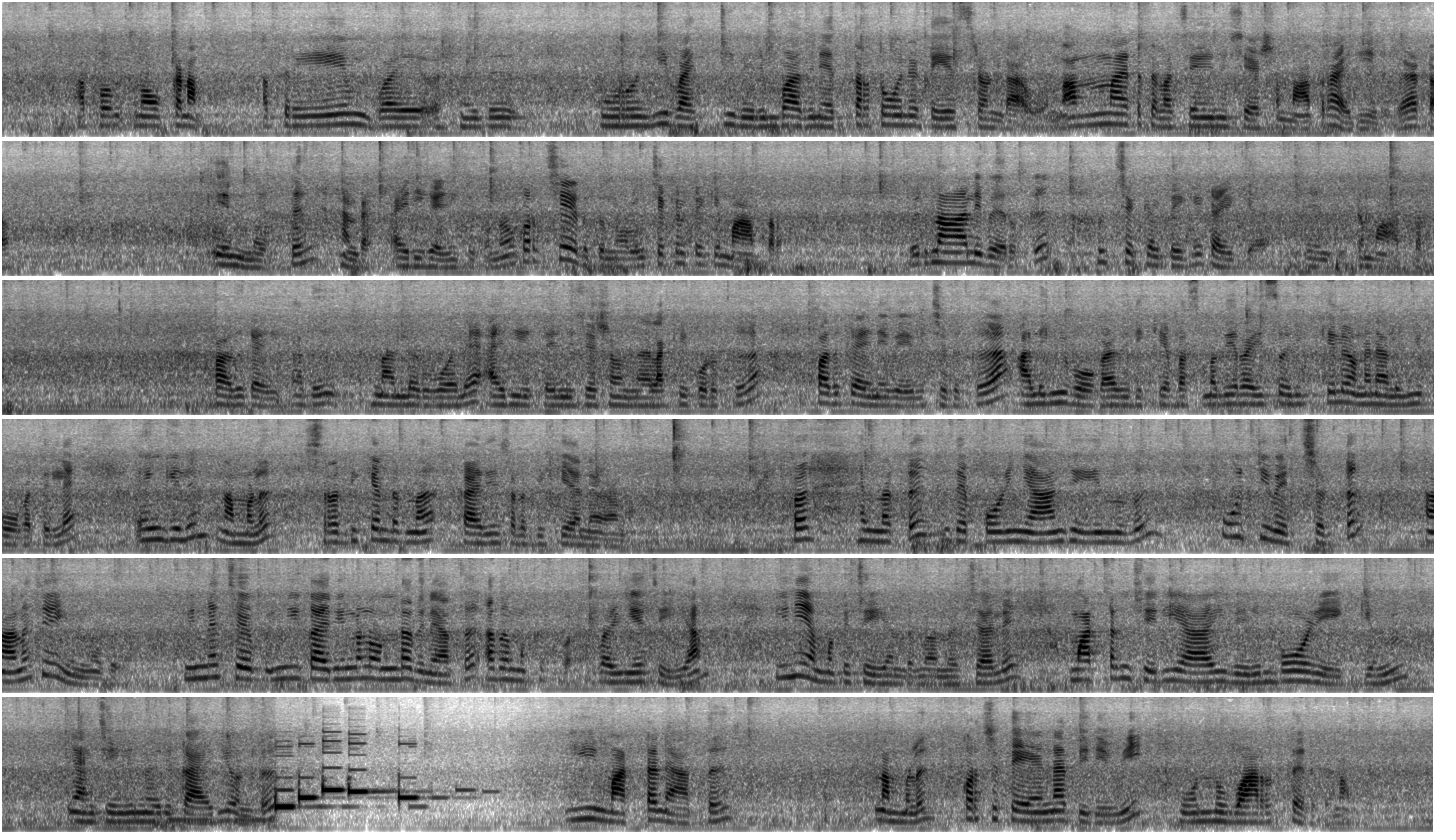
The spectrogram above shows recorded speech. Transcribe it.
അപ്പം നോക്കണം അത്രയും ഇത് കുറുകി വറ്റി വരുമ്പോൾ അതിന് എത്രത്തോനെ ടേസ്റ്റ് ഉണ്ടാവും? നന്നായിട്ട് തിളച്ചതിന് ശേഷം മാത്രം അരി ഇടുക കേട്ടോ. എന്നിട്ട് ഉണ്ട് അരി കഴിക്കുന്നു കുറച്ചേ എടുക്കുന്നുള്ളൂ. ഉച്ചക്കലത്തേക്ക് മാത്രം. ഒരു നാല് പേർക്ക് ഉച്ചക്കലത്തേക്ക് കഴിക്കാൻ വേണ്ടിയിട്ട് മാത്രം. അപ്പം അത് കഴി അത് നല്ലതുപോലെ അരി ഇട്ടതിന് ശേഷം ഒന്ന് ഇളക്കി കൊടുക്കുക. പതുക്കെ അതിനെ വേവിച്ചെടുക്കുക. അളിഞ്ഞു പോകാതിരിക്കുക. ബസ്മതി റൈസ് ഒരിക്കലും അങ്ങനെ അളിഞ്ഞു പോകത്തില്ല. എങ്കിലും നമ്മൾ ശ്രദ്ധിക്കേണ്ടുന്ന കാര്യം ശ്രദ്ധിക്കുക തന്നെ വേണം അപ്പം എന്നിട്ട് ഇതെപ്പോഴും ഞാൻ ചെയ്യുന്നത് ഊറ്റി വെച്ചിട്ട് ആണ് ചെയ്യുന്നത്. പിന്നെ ഇനി കാര്യങ്ങളുണ്ട് അതിനകത്ത് അത് നമുക്ക് വഴിയേ ചെയ്യാം. ഇനി നമുക്ക് ചെയ്യേണ്ടതെന്ന് വെച്ചാൽ മട്ടൺ ശരിയായി വരുമ്പോഴേക്കും ഞാൻ ചെയ്യുന്ന ഒരു കാര്യമുണ്ട്. ഈ മട്ടനകത്ത് നമ്മൾ കുറച്ച് തേങ്ങ തിരുവി ഒന്ന് വറുത്തെടുക്കണം.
